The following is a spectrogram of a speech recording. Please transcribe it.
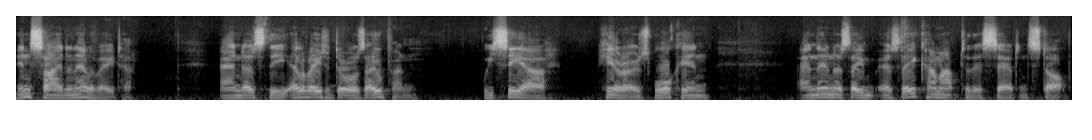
inside an elevator. And as the elevator doors open, we see our heroes walk in, and then as they, as they come up to this set and stop,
